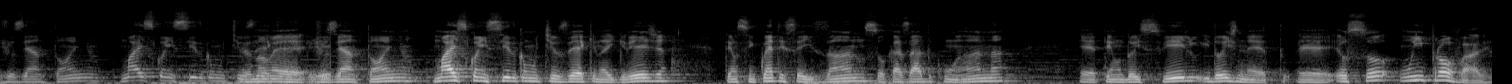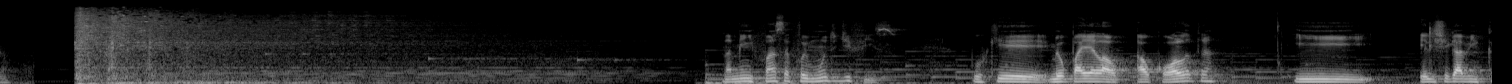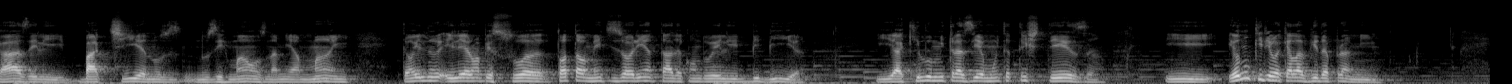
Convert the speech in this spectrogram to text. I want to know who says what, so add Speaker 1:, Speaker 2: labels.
Speaker 1: José Antônio, mais conhecido como Tio
Speaker 2: Meu
Speaker 1: Zé.
Speaker 2: nome
Speaker 1: aqui na
Speaker 2: é. José Antônio, mais conhecido como Tio Zé aqui na igreja. Tenho 56 anos, sou casado com Ana, eh, tenho dois filhos e dois netos. Eh, eu sou um improvável. Na minha infância foi muito difícil, porque meu pai era al- alcoólatra e ele chegava em casa, ele batia nos, nos irmãos, na minha mãe. Então ele, ele era uma pessoa totalmente desorientada quando ele bebia. E aquilo me trazia muita tristeza. E eu não queria aquela vida para mim.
